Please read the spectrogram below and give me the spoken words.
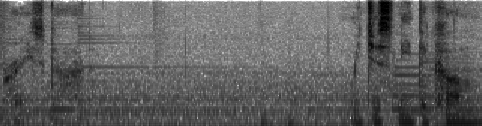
Praise God. We just need to come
